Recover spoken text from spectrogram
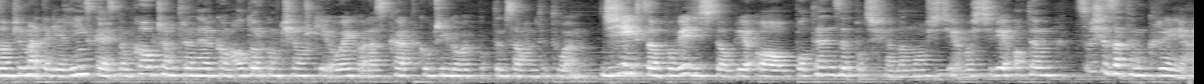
Nazywam się Marta Gielińska, jestem coachem, trenerką, autorką książki Awake oraz kart coachingowych pod tym samym tytułem. Dzisiaj chcę opowiedzieć Tobie o potędze podświadomości, a właściwie o tym, co się za tym kryje.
